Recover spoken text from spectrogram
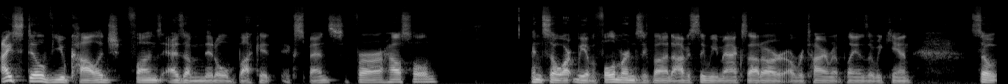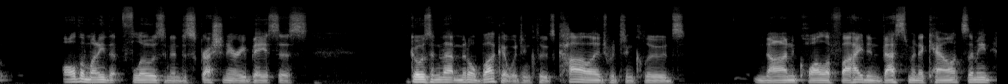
I still view college funds as a middle bucket expense for our household. And so our, we have a full emergency fund. Obviously, we max out our, our retirement plans that we can. So all the money that flows in a discretionary basis goes into that middle bucket, which includes college, which includes non-qualified investment accounts. I mean,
